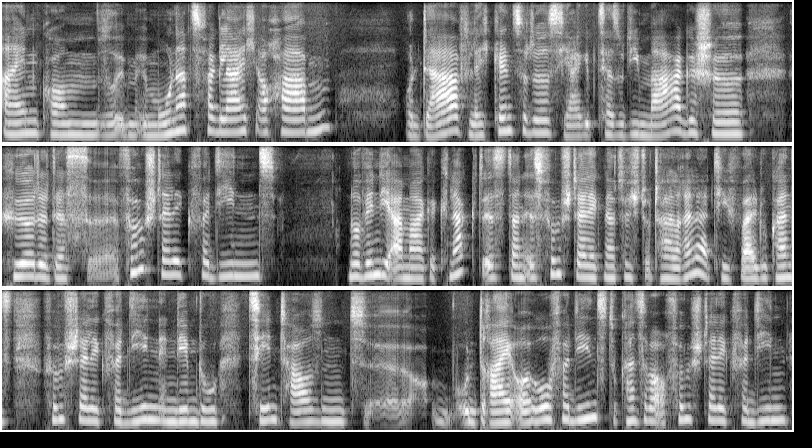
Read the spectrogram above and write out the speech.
Einkommen so im, im Monatsvergleich auch haben. Und da, vielleicht kennst du das, ja, gibt es ja so die magische Hürde des äh, fünfstellig Verdienens. Nur wenn die einmal geknackt ist, dann ist fünfstellig natürlich total relativ, weil du kannst fünfstellig verdienen, indem du 10.000 äh, und drei Euro verdienst. Du kannst aber auch fünfstellig verdienen,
